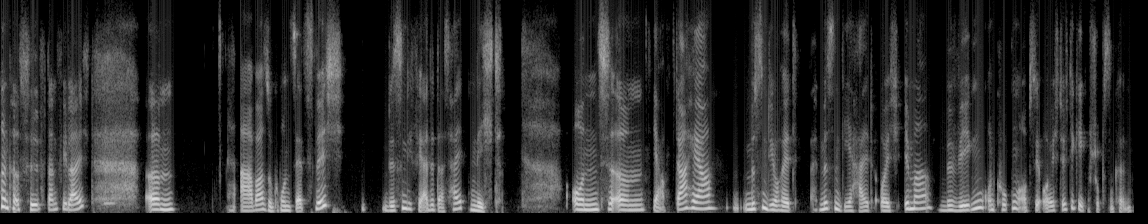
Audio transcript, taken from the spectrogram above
Das hilft dann vielleicht. Ähm, aber so grundsätzlich wissen die Pferde das halt nicht. Und, ähm, ja, daher müssen die heut müssen die halt euch immer bewegen und gucken, ob sie euch durch die Gegend schubsen können.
